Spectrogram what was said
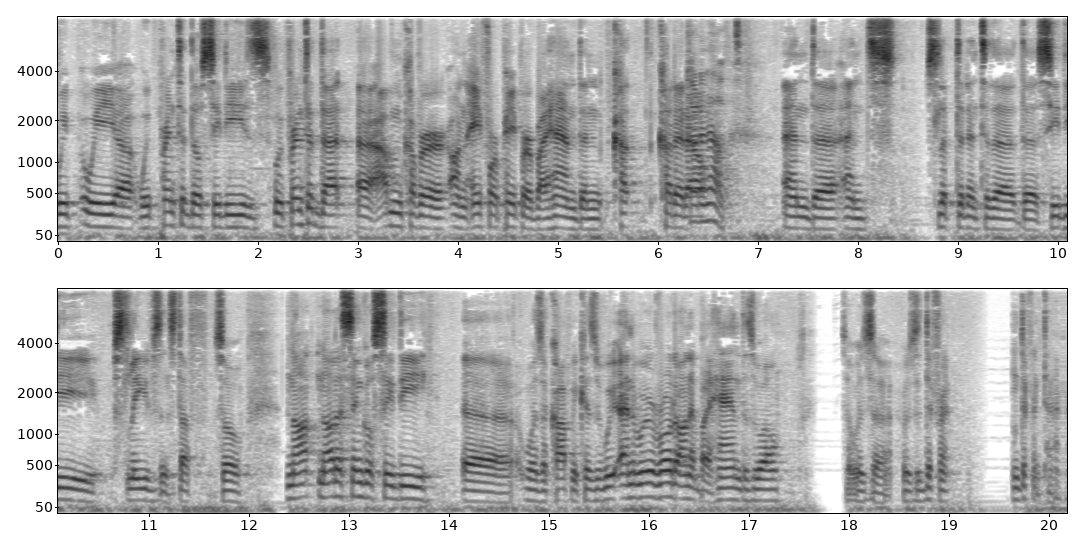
we we uh, we printed those CDs. We printed that uh, album cover on A4 paper by hand and cut cut it Cut out, it out. and uh, and s- slipped it into the, the CD sleeves and stuff. So not not a single CD uh, was a copy because we and we wrote on it by hand as well. So it was a it was a different a different time.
